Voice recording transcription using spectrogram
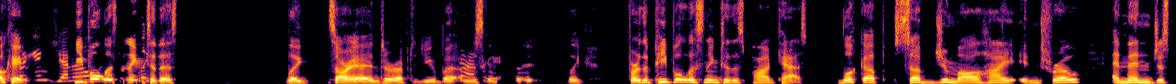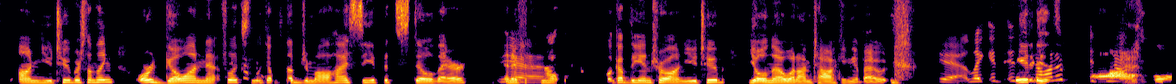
Okay, Like in general, people like, listening to this, like, sorry I interrupted you, but I'm just it's gonna say, like, for the people listening to this podcast, look up Sub Jamal High intro, and then just on YouTube or something, or go on Netflix, look up Sub Jamal High, see if it's still there, and if it's not, look up the intro on YouTube. You'll know what I'm talking about. yeah, like it's it's It not is a it's not Awful.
